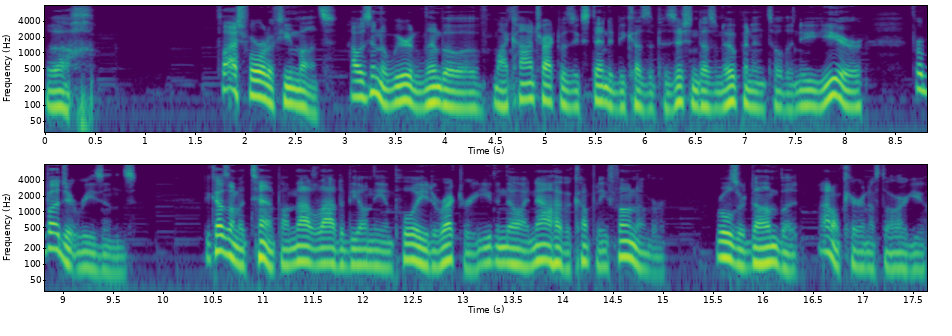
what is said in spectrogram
Ugh. Flash forward a few months. I was in the weird limbo of my contract was extended because the position doesn't open until the new year for budget reasons. Because I'm a temp, I'm not allowed to be on the employee directory, even though I now have a company phone number. Rules are dumb, but I don't care enough to argue.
